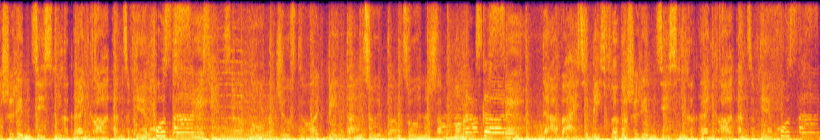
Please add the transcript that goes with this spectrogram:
Давайте бить в ладоши ритм, здесь никогда никто от танцев не устанет Забыл почувствовать бит, танцуй, танцуй на самом разгаре Давайте бить в ладоши ритм, здесь никогда никто от танцев не устанет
